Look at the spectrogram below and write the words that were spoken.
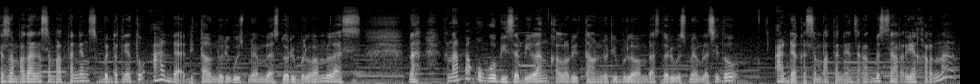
kesempatan-kesempatan yang sebenarnya tuh ada di tahun 2019-2018. Nah, kenapa kok gue bisa bilang kalau di tahun 2018-2019 itu ada kesempatan yang sangat besar? Ya karena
